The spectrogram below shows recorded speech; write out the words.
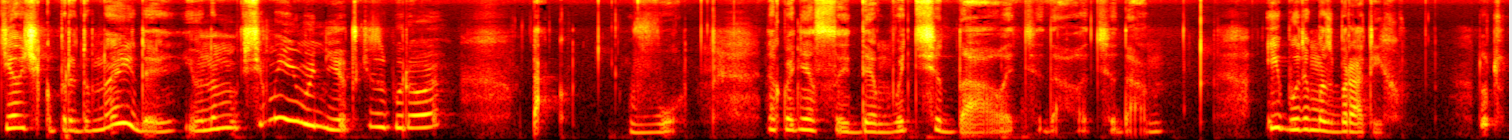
Дівчинка передо мною йде, і вона всі мої монетки збирає. Так, во. Наконец йдемо от сюди, от сюди, от сюди. І будемо збирати їх. Ну тут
